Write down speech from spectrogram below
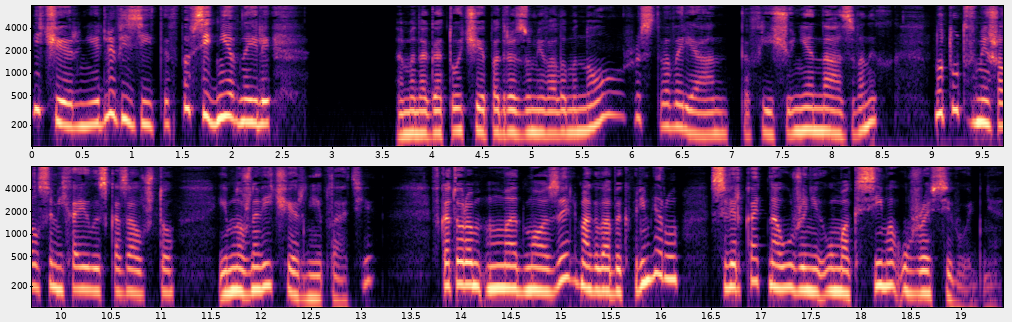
вечернее, для визитов, повседневное или... Многоточие подразумевало множество вариантов, еще не названных, но тут вмешался Михаил и сказал, что им нужно вечернее платье, в котором мадмуазель могла бы, к примеру, сверкать на ужине у Максима уже сегодня.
